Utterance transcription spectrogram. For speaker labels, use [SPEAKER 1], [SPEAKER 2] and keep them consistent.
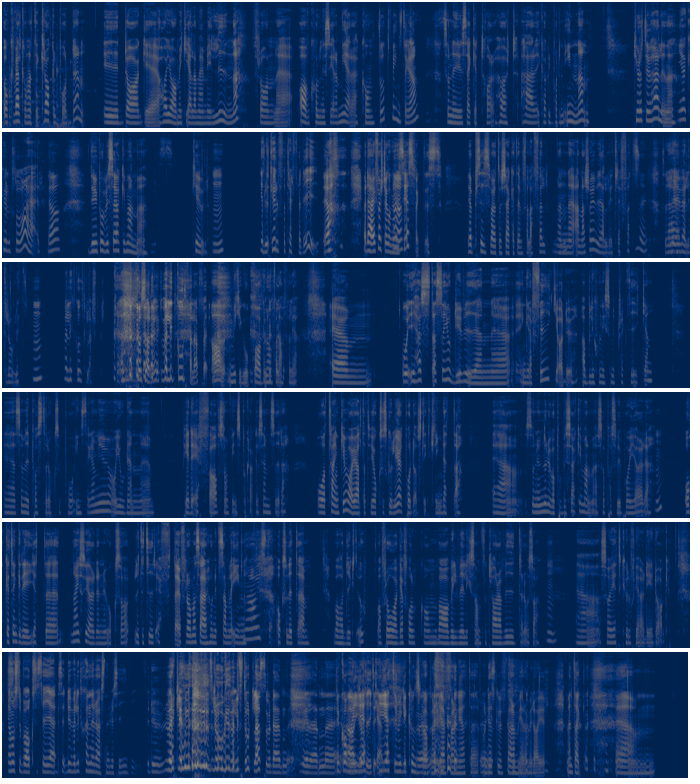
[SPEAKER 1] Hej och välkomna till Krakelpodden. Idag eh, har jag och Mikaela med mig Lina från eh, Avkolonisera Mera-kontot på Instagram. Som ni säkert har hört här i Krakelpodden innan. Kul att du är här Lina.
[SPEAKER 2] Ja, kul att få vara här.
[SPEAKER 1] Ja, du är på besök i Malmö.
[SPEAKER 2] Yes.
[SPEAKER 1] Kul.
[SPEAKER 2] Mm. Jättekul att få träffa dig.
[SPEAKER 1] Ja, ja det här är första gången
[SPEAKER 2] Ja.
[SPEAKER 1] vi ses faktiskt. Vi har precis varit och käkat en falafel men
[SPEAKER 2] Mm.
[SPEAKER 1] eh, annars har ju vi aldrig träffats.
[SPEAKER 2] Nej.
[SPEAKER 1] Så det här är väldigt roligt.
[SPEAKER 2] Mm. Väldigt god falafel.
[SPEAKER 1] Vad sa du?
[SPEAKER 2] Väldigt god falafel.
[SPEAKER 1] Ja, mycket god. Babylon falafel ja. Ehm, och i höstas så gjorde ju vi en, eh, en grafik, och du, abolitionism i praktiken. Eh, som vi postade också på Instagram ju och gjorde en eh, pdf av som finns på Krakels hemsida. Och tanken var ju alltid att vi också skulle göra ett poddavsnitt kring detta. Eh, så nu när du var på besök i Malmö så passade vi på att göra det.
[SPEAKER 2] Mm.
[SPEAKER 1] Och jag tänker det är jättenice att göra det nu också lite tid efter för då har man så här hunnit samla in
[SPEAKER 2] Ja,
[SPEAKER 1] också lite vad har dykt upp, vad frågar folk om,
[SPEAKER 2] Mm.
[SPEAKER 1] vad vill vi liksom förklara vidare och så.
[SPEAKER 2] Mm.
[SPEAKER 1] Eh, så jättekul att få göra det idag.
[SPEAKER 2] Jag måste bara också säga, du är väldigt generös när du säger vi. För du verkligen drog ett väldigt stort lass med den, med den eh,
[SPEAKER 1] Du kommer
[SPEAKER 2] ja,
[SPEAKER 1] med jätte, jättemycket kunskaper och erfarenheter och det ska vi föra mer om idag ju. Men tack. Ehm,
